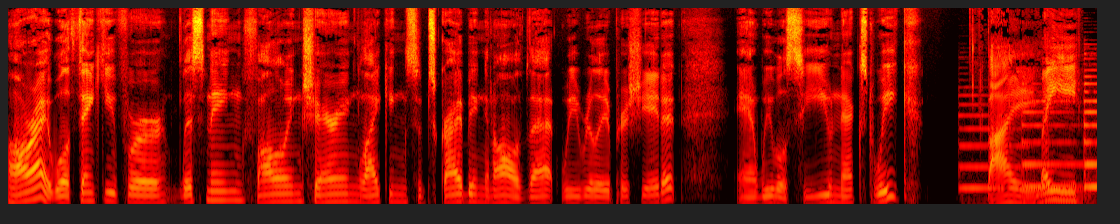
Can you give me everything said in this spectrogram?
All right. Well, thank you for listening, following, sharing, liking, subscribing, and all of that. We really appreciate it. And we will see you next week. Bye. Bye.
